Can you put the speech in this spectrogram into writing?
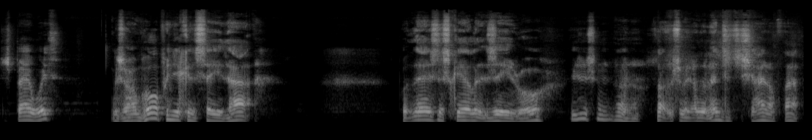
Just bear with. So I'm hoping you can see that. But there's the scale at zero. Is there something? No, no. It's not something on the lens to shine off that.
